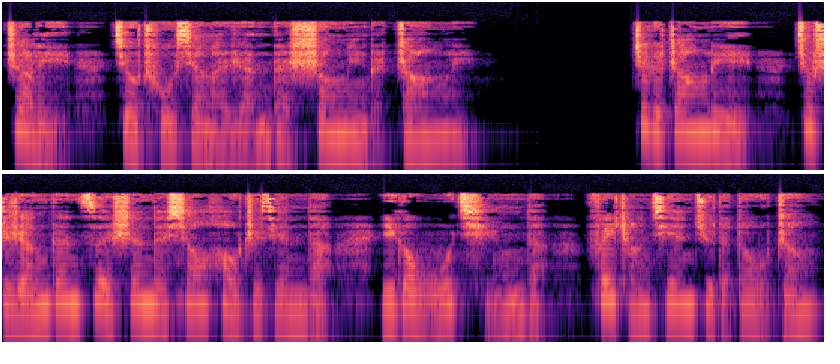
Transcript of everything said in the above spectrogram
这里就出现了人的生命的张力。这个张力就是人跟自身的消耗之间的一个无情的、非常艰巨的斗争。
